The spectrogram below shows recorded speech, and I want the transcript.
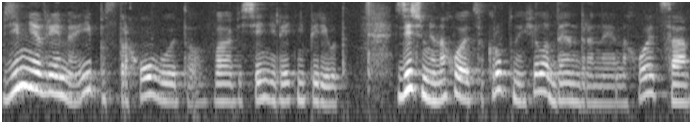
в зимнее время и подстраховывают в весенний-летний период. Здесь у меня находятся крупные филодендроны, находится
